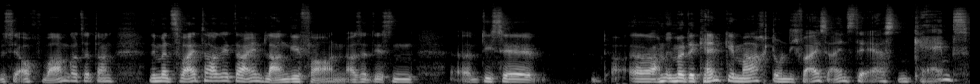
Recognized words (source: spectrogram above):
ist ja auch warm, Gott sei Dank. Sind wir zwei Tage da entlang gefahren. Also diesen, äh, diese, haben immer der Camp gemacht und ich weiß, eins der ersten Camps,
